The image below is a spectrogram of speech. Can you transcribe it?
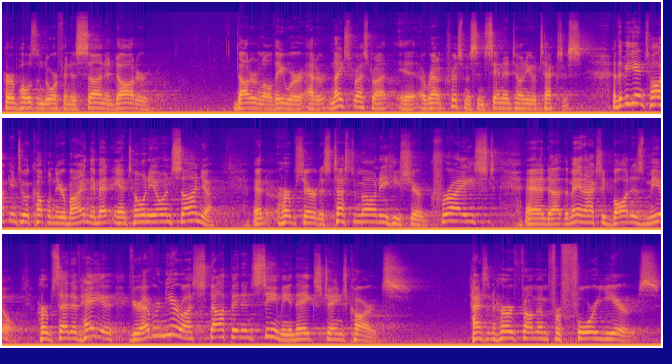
Herb Holzendorf and his son and daughter, daughter in law, they were at a nice restaurant eh, around Christmas in San Antonio, Texas. And they began talking to a couple nearby, and they met Antonio and Sonia. And Herb shared his testimony, he shared Christ, and uh, the man actually bought his meal. Herb said, if, Hey, if you're ever near us, stop in and see me. And they exchanged cards. Hasn't heard from him for four years.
